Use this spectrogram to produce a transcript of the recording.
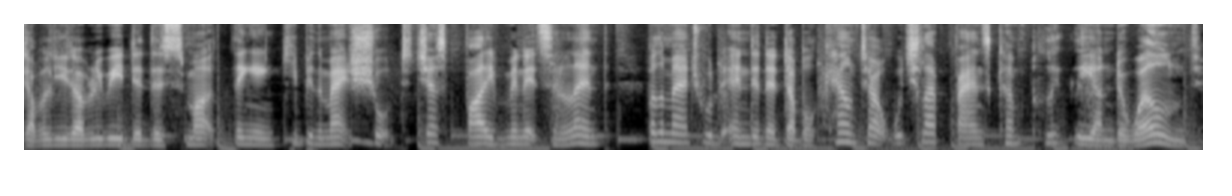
WWE did the smart thing in keeping the match short to just 5 minutes in length, but the match would end in a double countout which left fans completely underwhelmed.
